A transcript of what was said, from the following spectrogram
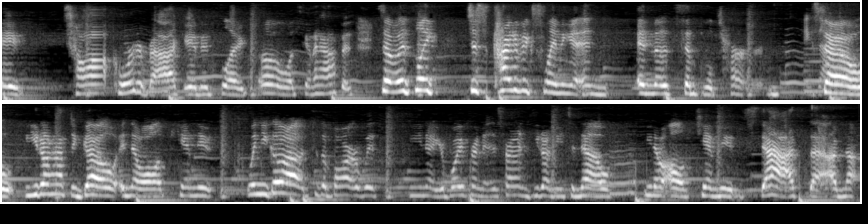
a top quarterback and it's like oh what's gonna happen so it's like just kind of explaining it in in the simple terms Exactly. so you don't have to go and know all of Cam Newton. When you go out to the bar with, you know, your boyfriend and his friends, you don't need to know, you know, all of Cam Newton's stats. That I'm not,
